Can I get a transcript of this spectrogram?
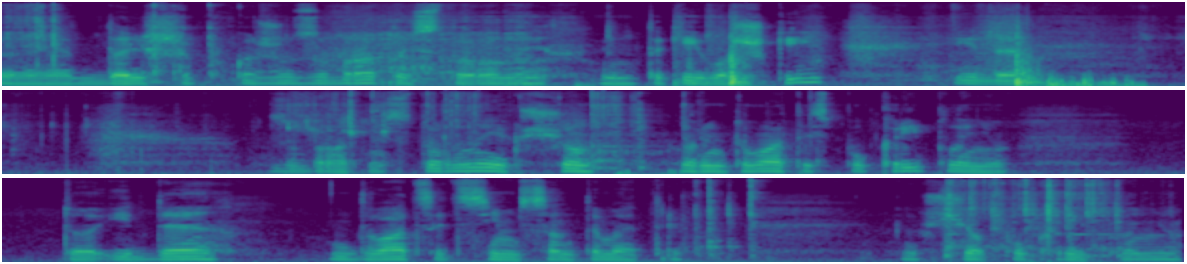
Е, Далі покажу з обратної сторони. Він такий важкий іде. З обратної сторони, якщо орієнтуватись по кріпленню, то іде 27 сантиметрів. Якщо по кріпленню.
